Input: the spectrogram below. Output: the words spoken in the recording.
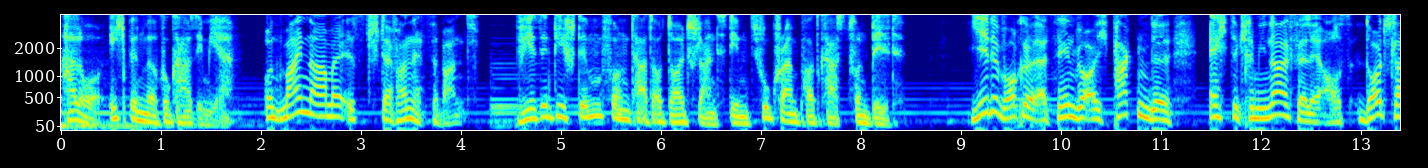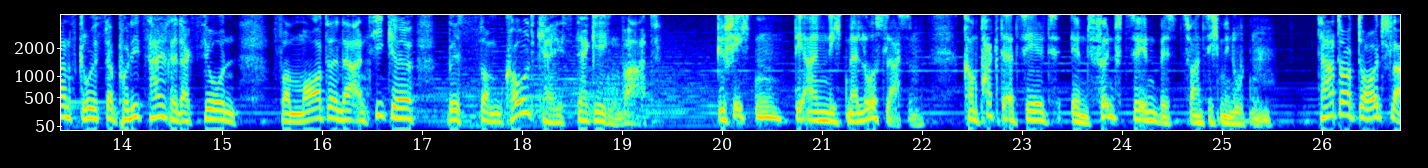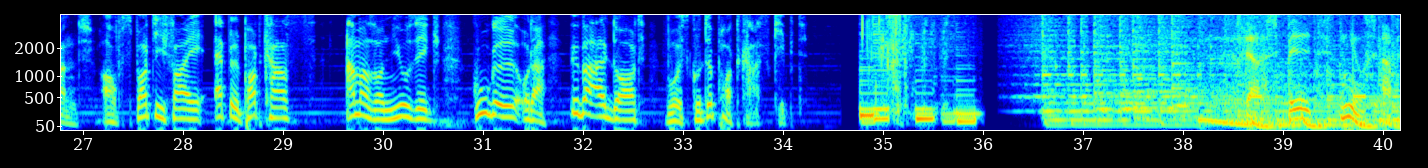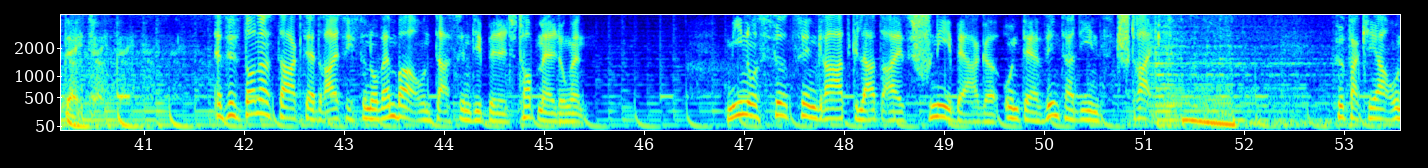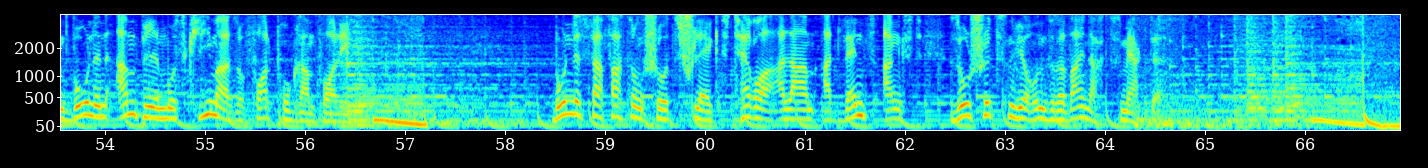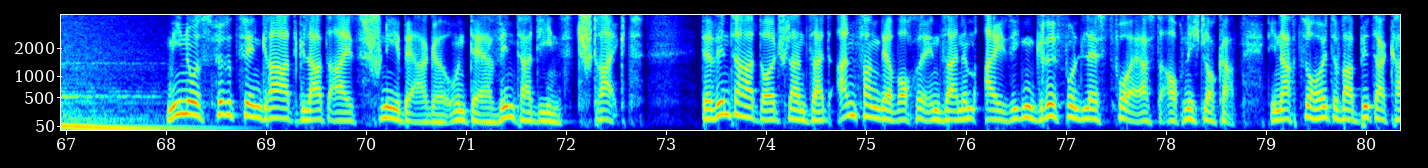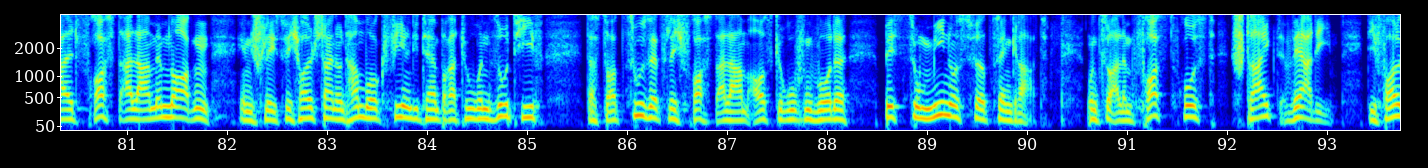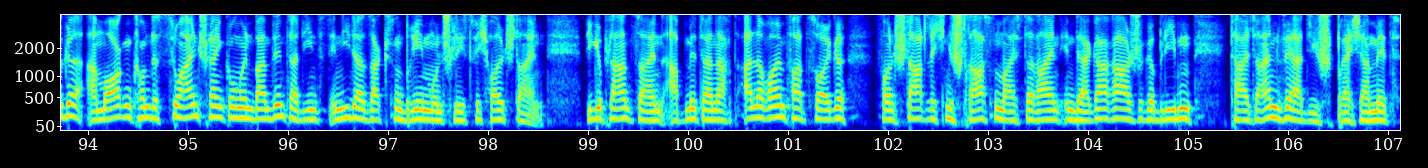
Hallo, ich bin Mirko Kasimir. Und mein Name ist Stefan Netzeband. Wir sind die Stimmen von Tatort Deutschland, dem True Crime Podcast von Bild. Jede Woche erzählen wir euch packende, echte Kriminalfälle aus Deutschlands größter Polizeiredaktion, vom Mord in der Antike bis zum Cold Case der Gegenwart. Geschichten, die einen nicht mehr loslassen. Kompakt erzählt in 15 bis 20 Minuten. Tatort Deutschland auf Spotify, Apple Podcasts, Amazon Music, Google oder überall dort, wo es gute Podcasts gibt. Das Bild News Update. Es ist Donnerstag, der 30. November und das sind die Bild Topmeldungen. Minus 14 Grad Glatteis, Schneeberge und der Winterdienst streikt. Für Verkehr und Wohnen Ampel muss Klimasofortprogramm vorlegen. Bundesverfassungsschutz schlägt Terroralarm Adventsangst. So schützen wir unsere Weihnachtsmärkte. Minus 14 Grad Glatteis, Schneeberge und der Winterdienst streikt. Der Winter hat Deutschland seit Anfang der Woche in seinem eisigen Griff und lässt vorerst auch nicht locker. Die Nacht zu heute war bitterkalt, Frostalarm im Norden. In Schleswig-Holstein und Hamburg fielen die Temperaturen so tief, dass dort zusätzlich Frostalarm ausgerufen wurde, bis zu minus 14 Grad. Und zu allem Frostfrust streikt Verdi. Die Folge, am Morgen kommt es zu Einschränkungen beim Winterdienst in Niedersachsen, Bremen und Schleswig-Holstein. Wie geplant seien ab Mitternacht alle Räumfahrzeuge von staatlichen Straßenmeistereien in der Garage geblieben, teilte ein Verdi-Sprecher mit.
